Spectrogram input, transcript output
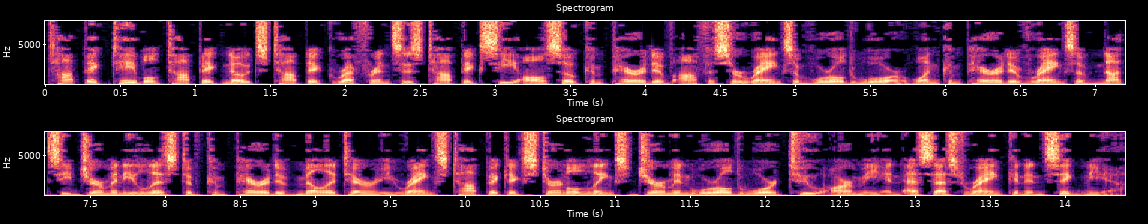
Topic table topic Notes topic References topic See also Comparative officer ranks of World War I Comparative ranks of Nazi Germany List of comparative military ranks topic External links German World War II Army and SS rank and insignia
